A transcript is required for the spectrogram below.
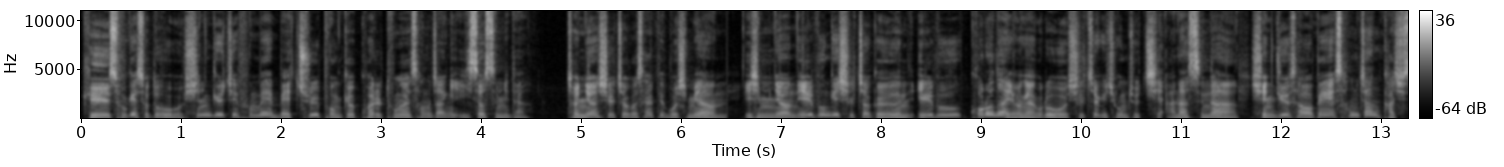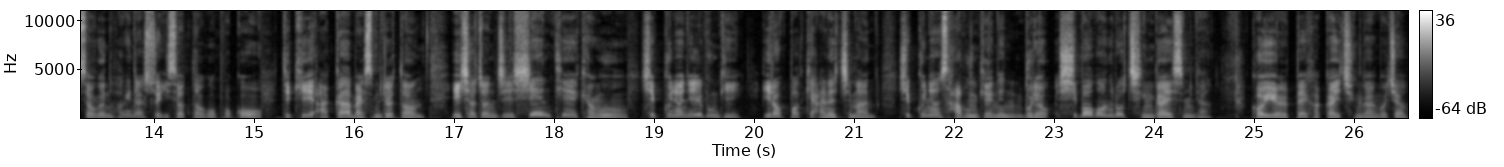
그 속에서도 신규 제품의 매출 본격화를 통한 성장이 있었습니다. 전년 실적을 살펴보시면 20년 1분기 실적은 일부 코로나 영향으로 실적이 조금 좋지 않았으나 신규 사업의 성장 가시성은 확인할 수 있었다고 보고 특히 아까 말씀드렸던 2차전지 CNT의 경우 19년 1분기 1억밖에 안 했지만 19년 4분기에는 무려 10억 원으로 증가했습니다. 거의 10배 가까이 증가한 거죠.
